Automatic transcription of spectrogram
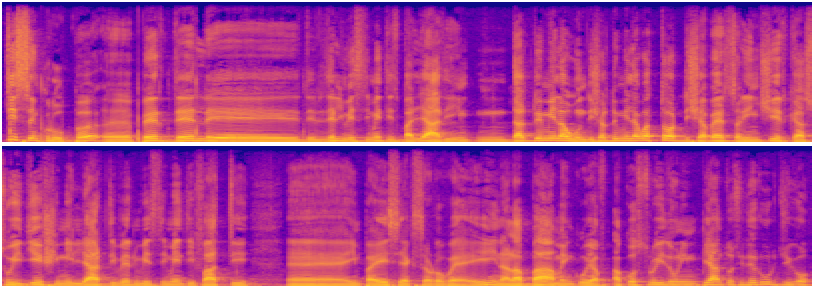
ThyssenKrupp eh, per delle, de, degli investimenti sbagliati in, dal 2011 al 2014 ha perso all'incirca sui 10 miliardi per investimenti fatti eh, in paesi extraeuropei, in Alabama in cui ha, ha, costruito un impianto siderurgico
